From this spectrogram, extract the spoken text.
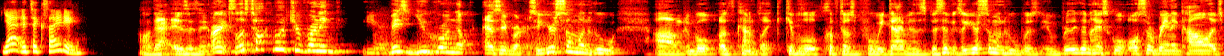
yeah, it's exciting. Oh, that is a thing. All right, so let's talk about your running. Basically, you growing up as a runner. So you're someone who, um, and we'll kind of like give a little cliff notes before we dive into the specifics. So you're someone who was really good in high school, also ran in college.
